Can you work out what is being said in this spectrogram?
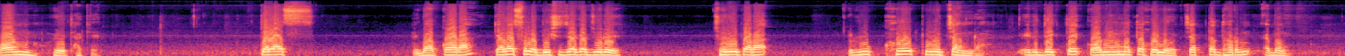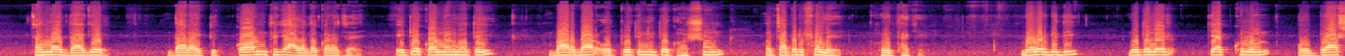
কর্ন হয়ে থাকে। ক্যালাস বা করা, ক্যালাস হলো বেশি জায়গা জুড়ে ছড়িয়ে পড়া রুক্ষ পুরো চামড়া। এটি দেখতে কর্নের মতো হলেও চ্যাপ্টার ধরন এবং চামড়ায় দাগের দ্বারা একটি কর্ন থেকে আলাদা করা যায়। এটিও কর্নের মতোই বারবার ও প্রতিনিয়ত ঘর্ষণ ও চাপের ফলে হয়ে থাকে। ব্যবহার বিধি বোতলের ক্যাপ খুলুন ও ব্রাশ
